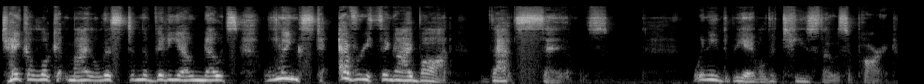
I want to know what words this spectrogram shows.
take a look at my list in the video notes, links to everything I bought. That's sales. We need to be able to tease those apart.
